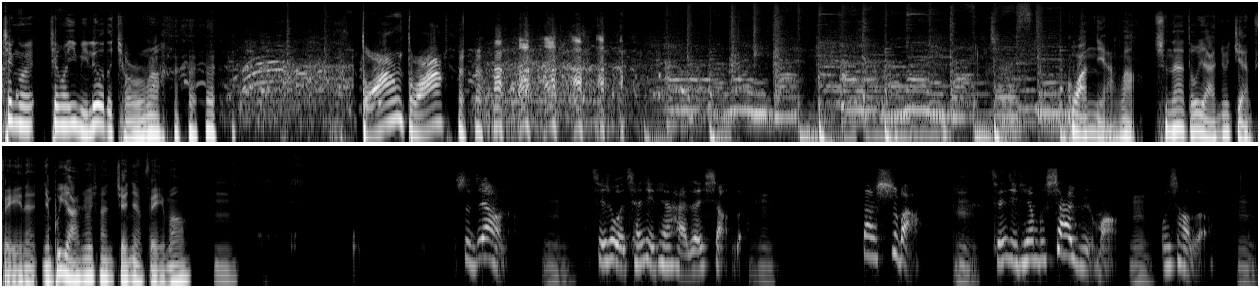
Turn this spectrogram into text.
见过见过一米六的球吗？咣咣！过完年了，现在都研究减肥呢，你不研究想减减肥吗？嗯，是这样的，嗯，其实我前几天还在想的，嗯，但是吧，嗯，前几天不下雨吗？嗯，我想着，嗯。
